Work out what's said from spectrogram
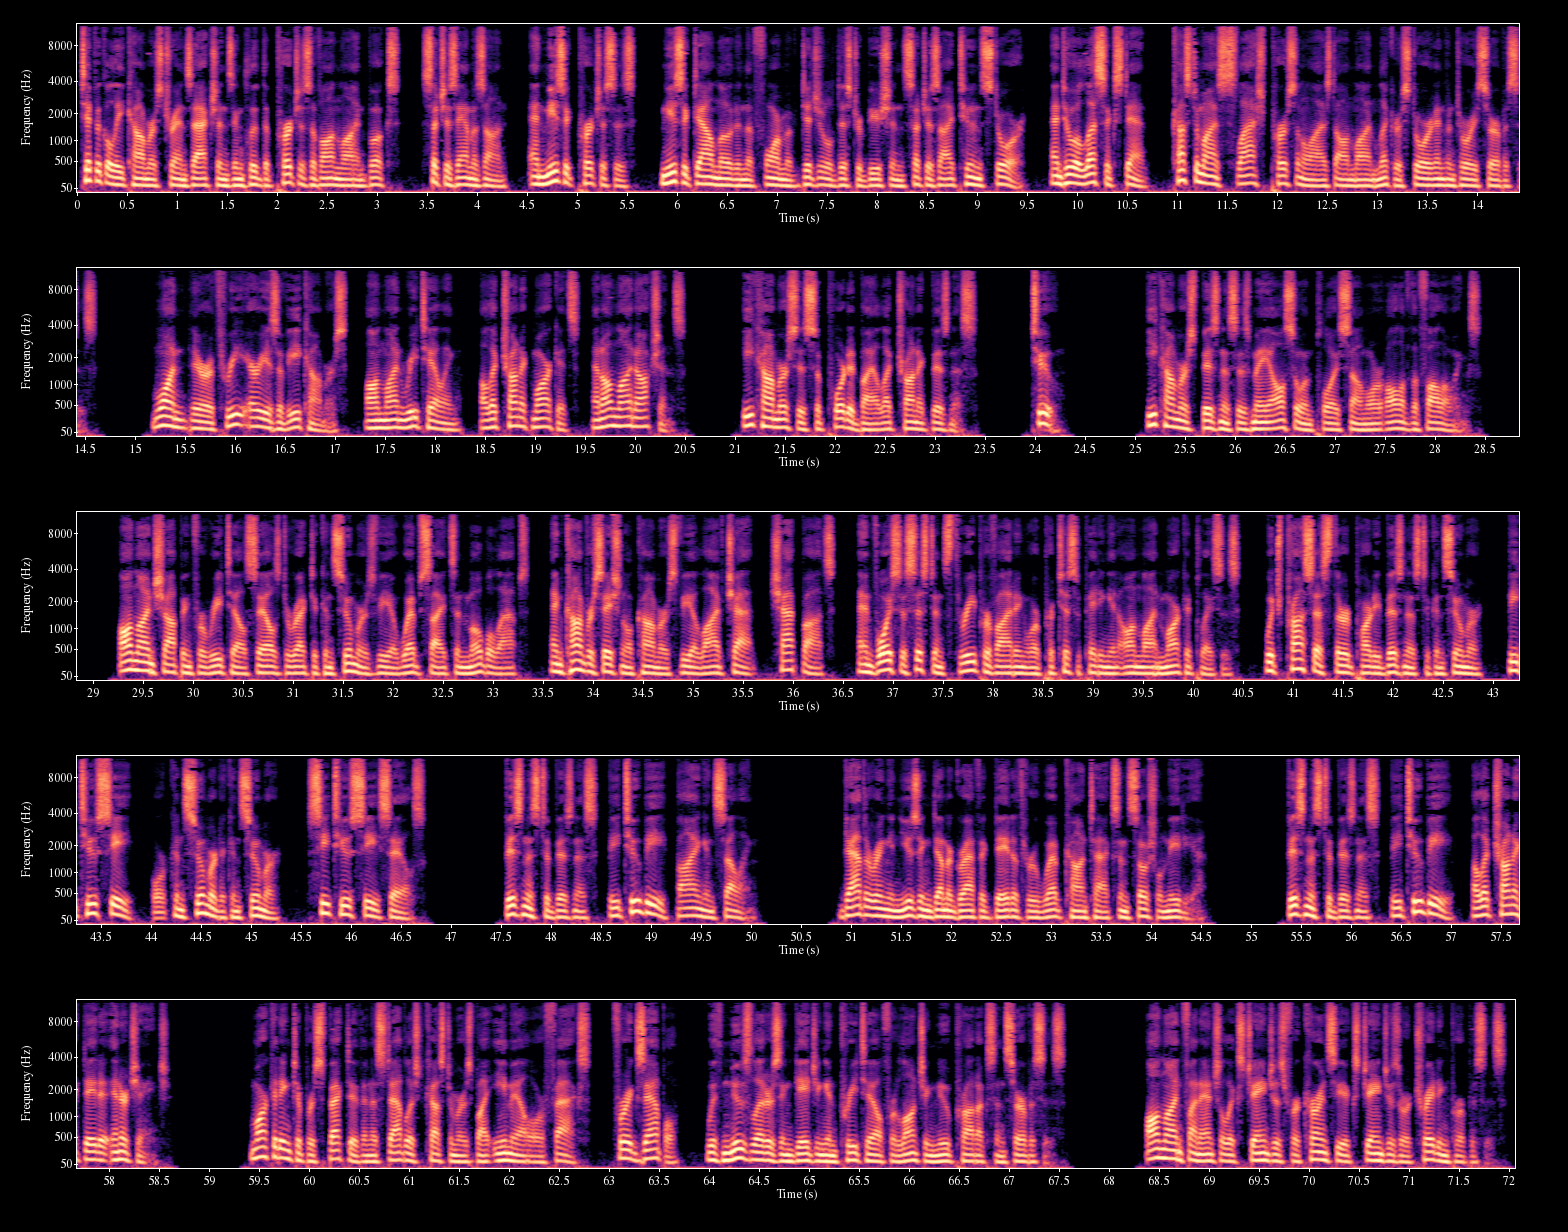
Typical e commerce transactions include the purchase of online books, such as Amazon, and music purchases, music download in the form of digital distribution such as iTunes Store, and to a less extent, Customized slash personalized online liquor store inventory services. 1. There are three areas of e commerce online retailing, electronic markets, and online auctions. E commerce is supported by electronic business. 2. E commerce businesses may also employ some or all of the followings online shopping for retail sales direct to consumers via websites and mobile apps, and conversational commerce via live chat, chatbots, and voice assistants. 3. Providing or participating in online marketplaces, which process third party business to consumer, B2C, or consumer to consumer, C2C sales. Business to business, B2B, buying and selling. Gathering and using demographic data through web contacts and social media. Business to business, B2B, electronic data interchange. Marketing to prospective and established customers by email or fax, for example, with newsletters engaging in pre-tail for launching new products and services. Online financial exchanges for currency exchanges or trading purposes.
